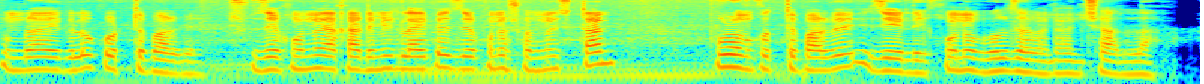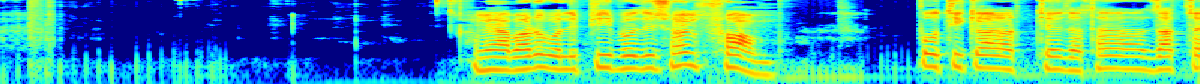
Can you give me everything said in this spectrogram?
তোমরা এগুলো করতে পারবে। যে কোনো একাডেমিক লাইফে যে কোনো শূন্যস্থান পূরণ করতে পারবে ইজিলি কোনো ভুল যাবে না, ইনশাআল্লাহ। আমি আবারও বলি প্রিপোজিশন ফর্ম প্রতিকার অর্থে যথা যাত্রা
